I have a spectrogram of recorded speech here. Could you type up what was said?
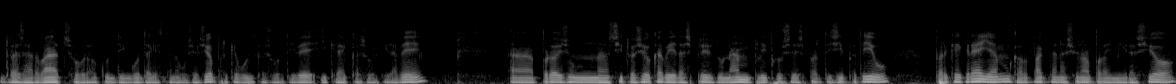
reservat sobre el contingut d'aquesta negociació perquè vull que surti bé i crec que sortirà bé, eh, però és una situació que ve després d'un ampli procés participatiu perquè creiem que el Pacte Nacional per la Immigració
